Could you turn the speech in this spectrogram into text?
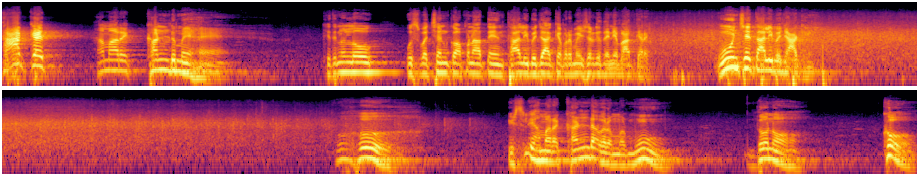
ताकत हमारे खंड में है। कितने लोग उस वचन को अपनाते हैं, थाली बजा के परमेश्वर के धन्यवाद करें। ऊँचे ताली बजा के। ओहो। इसलिए हमारा खंड और हमारा मुँह दोनों को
